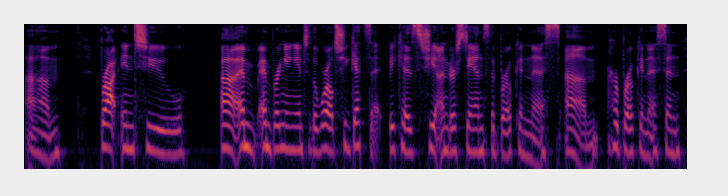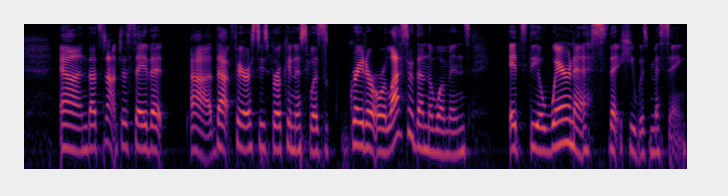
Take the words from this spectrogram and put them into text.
um, brought into uh, and, and bringing into the world, she gets it because she understands the brokenness, um, her brokenness, and and that's not to say that uh, that Pharisee's brokenness was greater or lesser than the woman's. It's the awareness that he was missing,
